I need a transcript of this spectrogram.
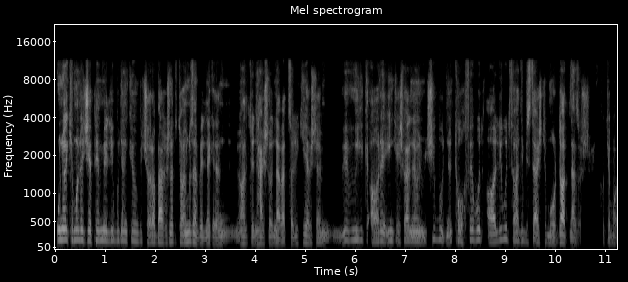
اونایی که مال جبهه ملی بودن که اون بیچارا برقشون تا امروز هم ولی نکردن. حالت 80 90 سالی که همیشه میگه که آره این کشور چی بود؟ تحفه بود عالی بود فقط 28 مرداد نذاشت. که ما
